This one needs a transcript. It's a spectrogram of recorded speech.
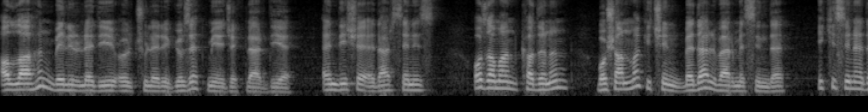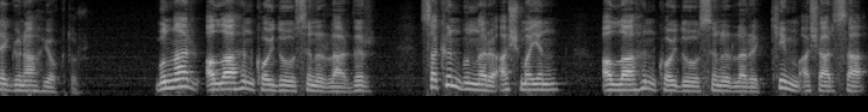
Allah'ın belirlediği ölçüleri gözetmeyecekler diye endişe ederseniz o zaman kadının boşanmak için bedel vermesinde ikisine de günah yoktur. Bunlar Allah'ın koyduğu sınırlardır. Sakın bunları aşmayın. Allah'ın koyduğu sınırları kim aşarsa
